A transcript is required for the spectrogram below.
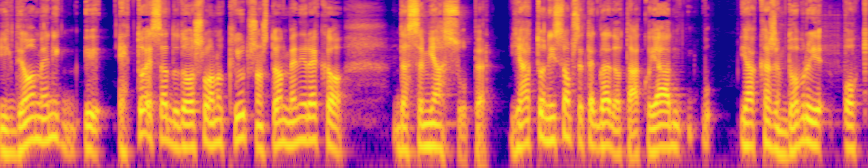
I gde on meni, e to je sad došlo ono ključno što je on meni rekao da sam ja super. Ja to nisam uopšte te gledao tako. Ja, ja kažem, dobro je, ok,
